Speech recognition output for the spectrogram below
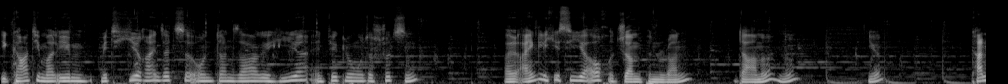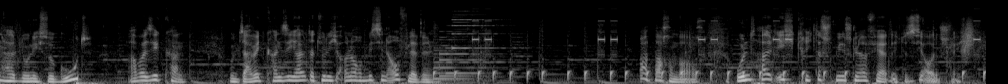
die Karte mal eben mit hier reinsetze und dann sage, hier Entwicklung unterstützen. Weil eigentlich ist sie ja auch Jump'n'Run Dame, ne? Hier. Kann halt nur nicht so gut, aber sie kann. Und damit kann sie halt natürlich auch noch ein bisschen aufleveln. Ah, machen wir auch. Und halt ich kriege das Spiel schneller fertig. Das ist ja auch nicht schlecht.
